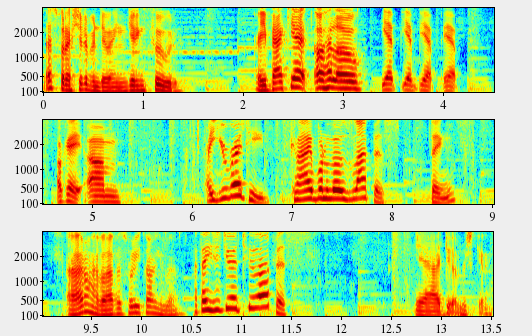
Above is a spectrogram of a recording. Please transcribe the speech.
That's what I should have been doing. Getting food. Are you back yet? Oh, hello. Yep, yep, yep, yep. Okay. Um, are you ready? Can I have one of those lapis things? Uh, I don't have lapis. What are you talking about? I thought you said you had two lapis. Yeah, I do. I'm just kidding.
